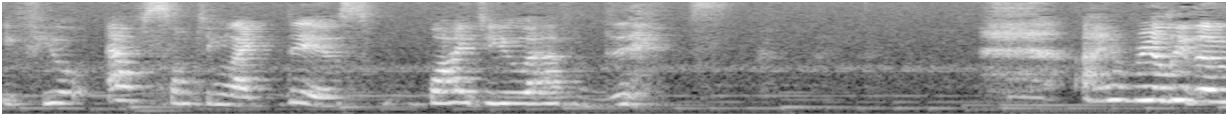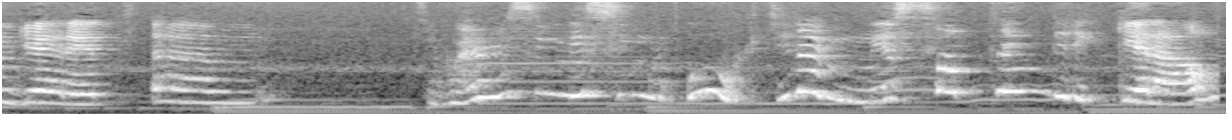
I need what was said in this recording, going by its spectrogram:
if you have something like this, why do you have this? I really don't get it. Um, where is he missing hook? Did I miss something? Did it get out?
